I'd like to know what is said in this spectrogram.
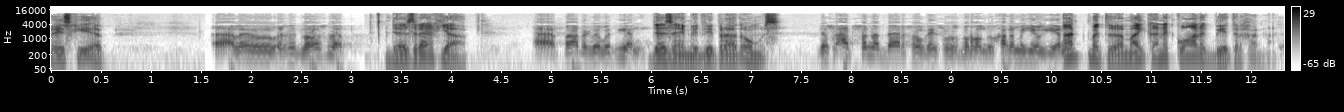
RSG. Hallo, is dit Loslip? Dis reg ja. Uh praat ek nou met een? Dis hy met wie praat ons? Dis Ad van der Berg van Wesselsbron. Hoe gaan dit met jou een? Ad met my kan dit kwaliek beter gaan man.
